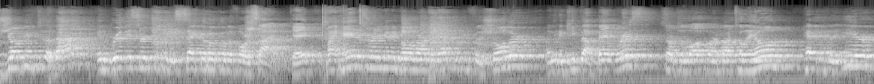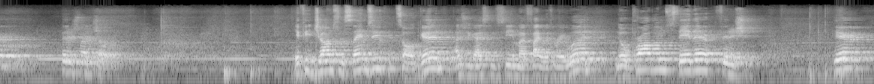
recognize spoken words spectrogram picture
jumping to the back, and really searching for the second hook on the far side, okay? My hand is already gonna go around the neck, looking for the shoulder. I'm gonna keep that bent wrist, start to lock my Mataleon, head to the ear, finish my choke. If he jumps and slams you, it's all good. As you guys can see in my fight with Ray Wood, no problem, stay there, finish it. Here,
